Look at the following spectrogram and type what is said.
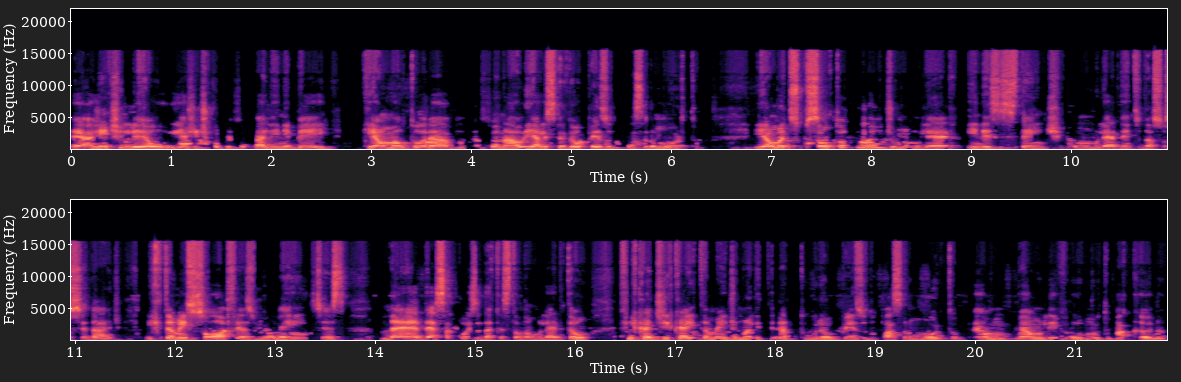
é, a gente leu e a gente conversou com a Aline Bey, que é uma autora nacional, e ela escreveu O Peso do Pássaro Morto. E é uma discussão total de uma mulher inexistente como mulher dentro da sociedade e que também sofre as violências, né, dessa coisa da questão da mulher. Então, fica a dica aí também de uma literatura, O Peso do Pássaro Morto. É um, é um livro muito bacana.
